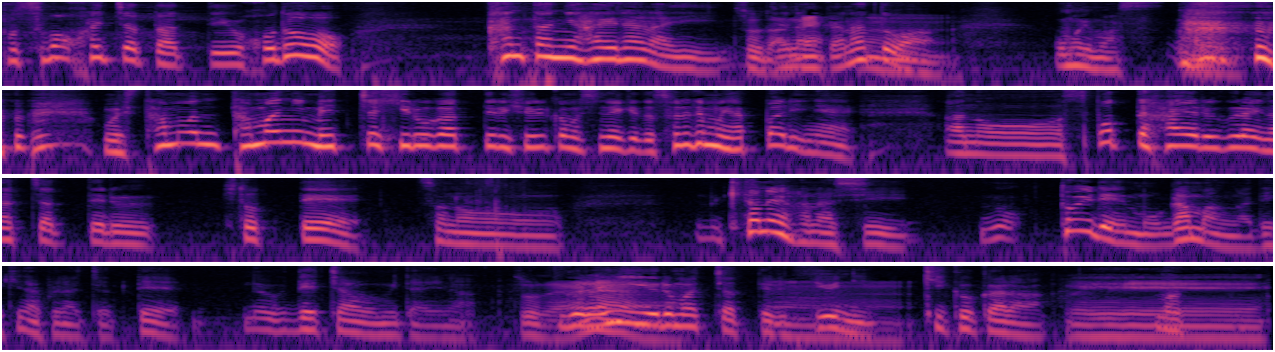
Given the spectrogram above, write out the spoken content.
ぽスマホ入っちゃったっていうほど簡単に入らないんじ。ゃないかなとはうん思います。たまたまにめっちゃ広がってる人いるかもしれないけどそれでもやっぱりねあのースポッて入るぐらいになっちゃってる人ってその汚い話トイレも我慢ができなくなっちゃって出ちゃうみたいなぐらい緩まっちゃってるっていうふうに聞くからえ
